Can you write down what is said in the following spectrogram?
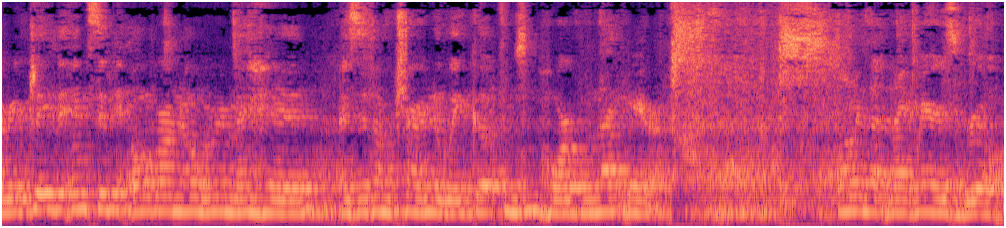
I replay the incident over and over in my head as if I'm trying to wake up from some horrible nightmare. Only that nightmare is real.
